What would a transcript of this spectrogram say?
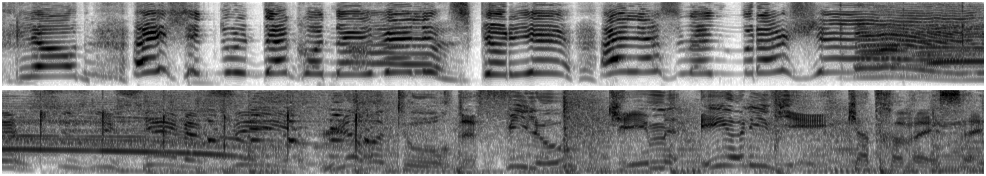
Claude. Hey, c'est tout le temps qu'on a élevé, les petits curieux. À la semaine prochaine! Ouais, merci, Lucien, merci. Le retour de Philo, Kim et Olivier. 96.9.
